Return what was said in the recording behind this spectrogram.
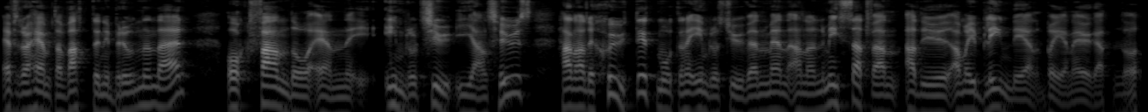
efter att ha hämtat vatten i brunnen där. Och fann då en inbrottstjuv i hans hus. Han hade skjutit mot den här inbrottstjuven men han hade missat för han, hade ju, han var ju blind i en, på ena ögat då.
